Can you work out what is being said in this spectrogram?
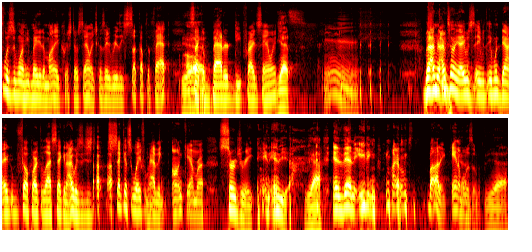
just, was the one who made it a Monte Cristo sandwich because they really suck up the fat. Yeah. It's like a battered deep fried sandwich. yes. But I mean, I'm telling you, it was, it it went down. It fell apart the last second. I was just seconds away from having on camera surgery in India. Yeah. and then eating my own body, cannibalism. Yeah.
